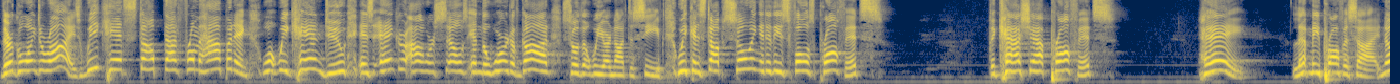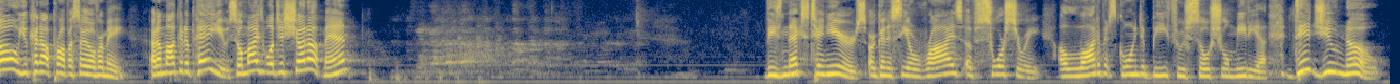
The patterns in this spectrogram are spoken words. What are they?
They're going to rise. We can't stop that from happening. What we can do is anchor ourselves in the Word of God so that we are not deceived. We can stop sowing into these false prophets, the Cash App prophets. Hey, let me prophesy. No, you cannot prophesy over me. And I'm not going to pay you. So might as well just shut up, man. These next 10 years are going to see a rise of sorcery. A lot of it's going to be through social media. Did you know?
